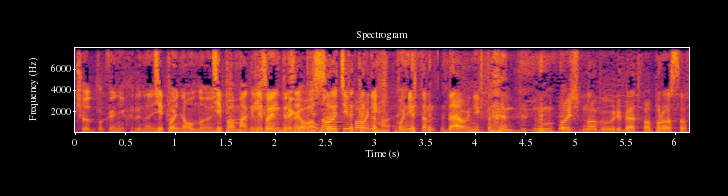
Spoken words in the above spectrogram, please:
Что-то пока ни хрена не Типа- понял, но Типа могли бы не заинтриговал. Ну, записывать, типа у них, у них там, да, у них там очень много у ребят вопросов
